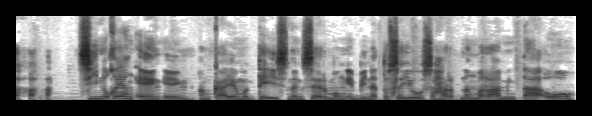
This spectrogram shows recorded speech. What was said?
Sino kayang eng-eng ang kayang magtiis ng sermong ibinato sa'yo sa harap ng maraming tao?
